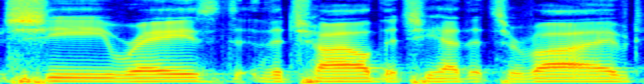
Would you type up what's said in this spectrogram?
she raised the child that she had that survived.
